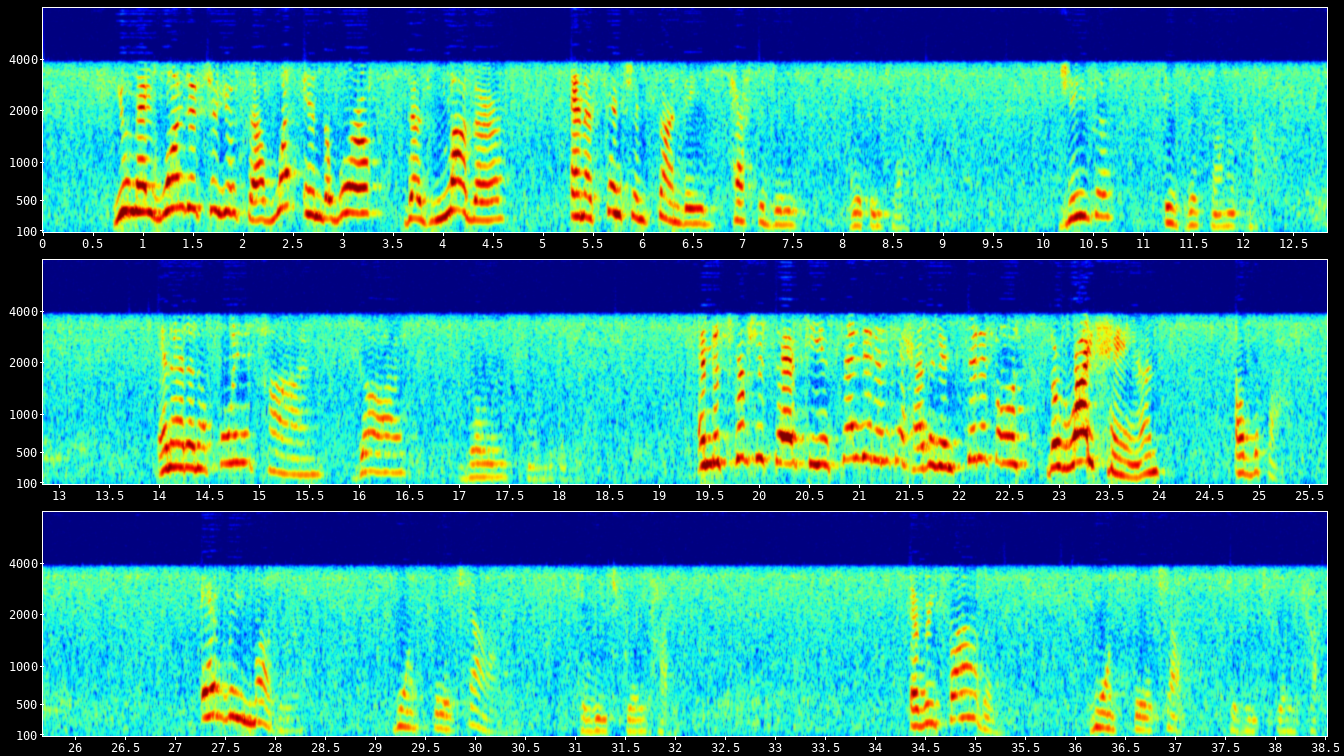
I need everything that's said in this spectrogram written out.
You may wonder to yourself, what in the world does Mother and Ascension Sunday have to do with each other? Jesus is the Son of God. And at an appointed time, God rose from the dead. And the scripture says he ascended into heaven and sitteth on the right hand of the Father. Every mother wants their child to reach great heights. Every father wants their child to reach great heights.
